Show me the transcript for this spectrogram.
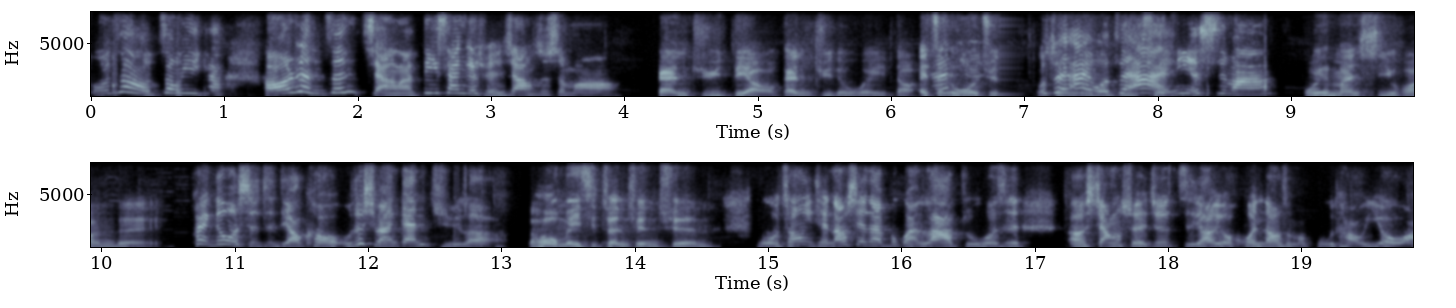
我们这好综艺咖，好好认真讲了。第三个选项是什么？柑橘调，柑橘的味道。哎、欸，这个我觉得我最爱，我最爱。你也是吗？我也蛮喜欢的、欸。快点跟我十指交扣，我最喜欢柑橘了。然后我们一起转圈圈。我从以前到现在，不管蜡烛或是呃香水，就是只要有混到什么葡萄柚啊，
